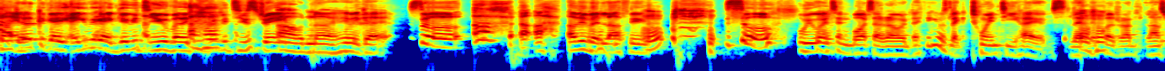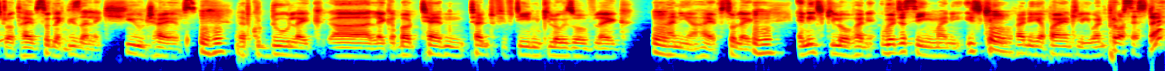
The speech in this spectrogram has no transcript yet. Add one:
I don't think I, I think I gave it to you, but I didn't give it to you straight. Oh no, here we go. So ah, ah, ah, I'm even laughing. so we went and bought around, I think it was like 20 hives, like they're called Ran- Langstroth hives. So like these are like huge hives that could do like uh like about 10, 10 to 15 kilos of like honey a hive. So like and each kilo of honey, we're just seeing money. Each kilo of honey apparently when processed, eh?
